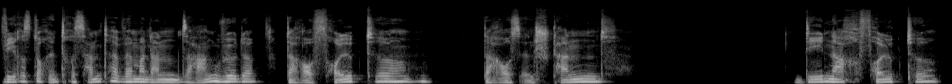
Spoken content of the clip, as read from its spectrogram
Wäre es doch interessanter, wenn man dann sagen würde, darauf folgte daraus entstand, demnach folgte.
